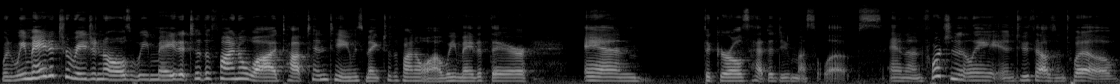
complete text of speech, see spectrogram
when we made it to regionals, we made it to the final WOD. Top 10 teams make to the final WOD. We made it there, and the girls had to do muscle ups. And unfortunately, in 2012,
